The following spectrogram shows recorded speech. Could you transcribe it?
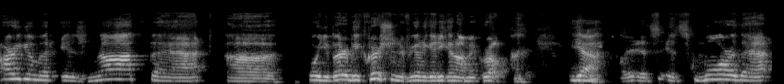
argument is not that, uh, well, you better be Christian if you're going to get economic growth. yeah. It's, it's more that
